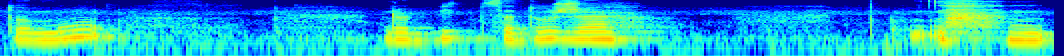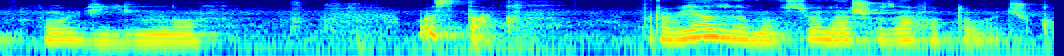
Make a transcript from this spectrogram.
тому робіть це дуже повільно. Ось так. Пров'язуємо всю нашу заготовочку.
